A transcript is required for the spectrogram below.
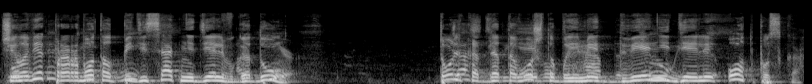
Человек проработал 50 недель в году только для того, чтобы иметь две недели отпуска.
